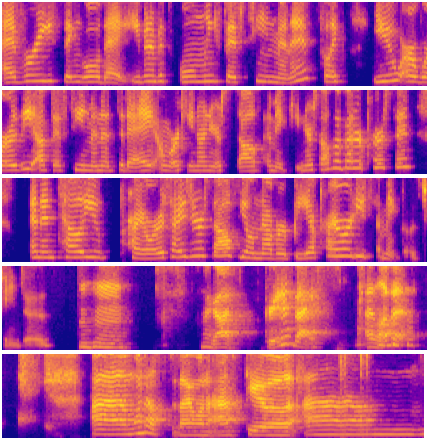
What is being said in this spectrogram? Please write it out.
every single day, even if it's only 15 minutes. Like you are worthy of 15 minutes a day and working on yourself and making yourself a better person. And until you prioritize yourself, you'll never be a priority to make those changes. Mm-hmm. Oh my God, great advice. I love it. um, what else did I want to ask you? Um,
